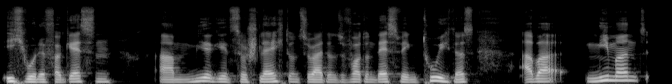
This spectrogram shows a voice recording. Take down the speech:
Ich wurde vergessen, ähm, mir geht es so schlecht und so weiter und so fort und deswegen tue ich das. Aber niemand,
